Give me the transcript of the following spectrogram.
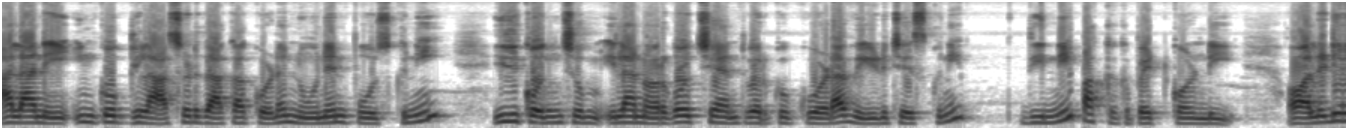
అలానే ఇంకో గ్లాసుడు దాకా కూడా నూనెను పోసుకుని ఇది కొంచెం ఇలా నొరగొచ్చేంత వరకు కూడా వేడి చేసుకుని దీన్ని పక్కకు పెట్టుకోండి. ఆల్రెడీ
